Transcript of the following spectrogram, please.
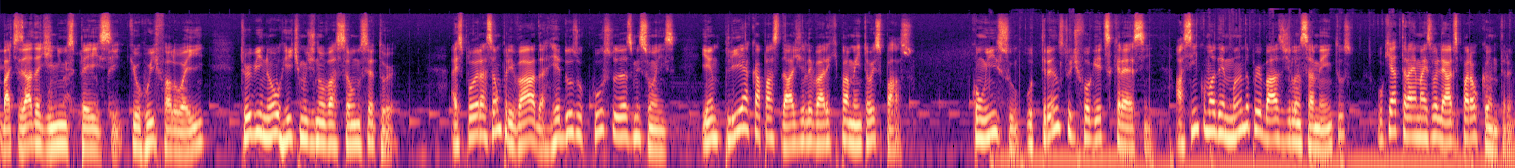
batizada de New Space, que o Rui falou aí, turbinou o ritmo de inovação no setor. A exploração privada reduz o custo das missões e amplia a capacidade de levar equipamento ao espaço. Com isso, o trânsito de foguetes cresce, assim como a demanda por base de lançamentos, o que atrai mais olhares para Alcântara.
